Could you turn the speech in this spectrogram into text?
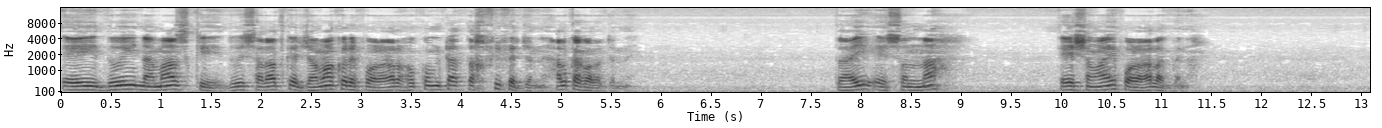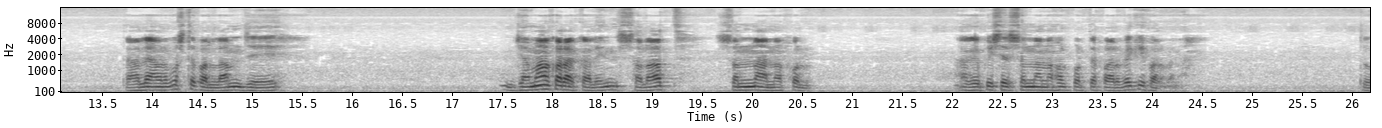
এই দুই নামাজকে, দুই সালাদকে জমা করে পড়ার হুকুমটা তখফিফের জন্য, হালকা করার জন্য। তাই এই সন্ন্যাহ এই সময় পড়া লাগবে না। তাহলে আমরা বুঝতে পারলাম যে জমা করাকালীন সালাত সন্না নফল। আগে পিছিয়ে সন্না নফল পড়তে পারবে কি পারবে না? তো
